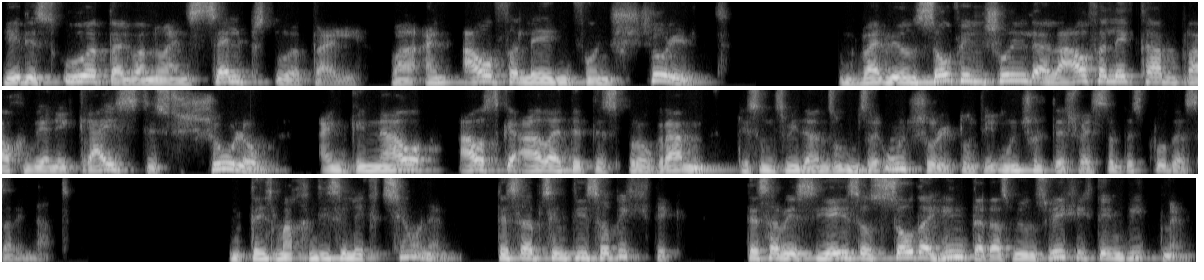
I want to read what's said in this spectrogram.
Jedes Urteil war nur ein Selbsturteil, war ein Auferlegen von Schuld. Und weil wir uns so viel Schuld auferlegt haben, brauchen wir eine Geistesschulung, ein genau ausgearbeitetes Programm, das uns wieder an unsere Unschuld und die Unschuld der Schwester und des Bruders erinnert. Und das machen diese Lektionen. Deshalb sind die so wichtig. Deshalb ist Jesus so dahinter, dass wir uns wirklich dem widmen,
